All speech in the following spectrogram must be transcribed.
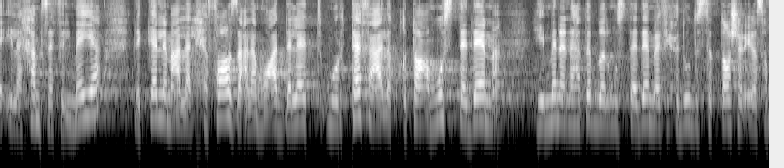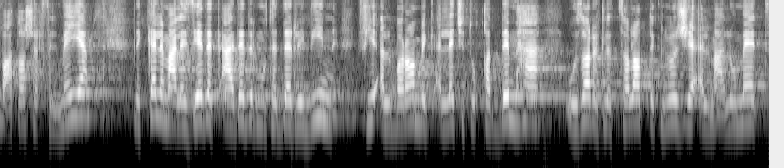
إلى 5% نتكلم على الحفاظ على معدلات مرتفعة للقطاع مستدامة. يهمنا أنها تفضل مستدامة في حدود ال 16 إلى 17% نتكلم على زيادة أعداد المتدربين في البرامج التي تقدمها وزارة الاتصالات تكنولوجيا المعلومات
